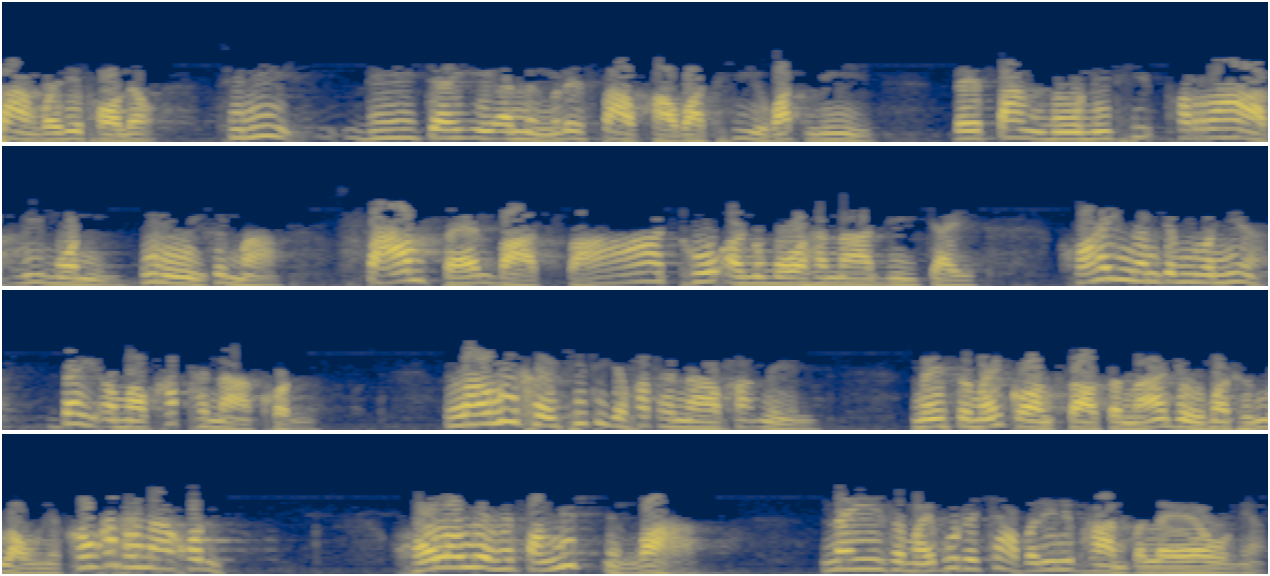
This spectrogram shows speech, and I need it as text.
สร้างไว้นี่พอแล้ว ทีนี้ดีใจอีกอันหนึ่งได้ทราบข่าวว่าที่วัดนี้ได้ตั้งมูลนิธิพระราชวิมลมุนีขึ้นมาสามแสนบาทสาธุอนุโมทนาดีใจ ขอให้เงินจำนวนเนี้ยได้เอามาพัฒนาคน เราไม่เคยคิดที่จะพัฒนาพระเนนในสมัยก่อนศาสนาอยู่มาถึงเราเนี่ยเขาพัฒนาคน ขอเราเรื่องให้ฟังนิดหนึ่งว่า ในสมัยพุทธเจ้าปรินิพานไปแล้วเนี่ย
